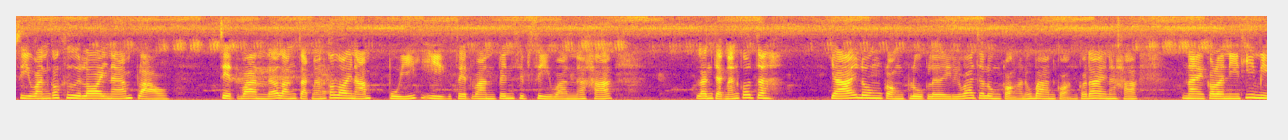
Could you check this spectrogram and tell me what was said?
14 วันก็คือลอยน้ำเปล่า 7 วัน แล้วหลังจากนั้นก็ลอยน้ำปุ๋ยอีก 7 วันเป็น 14 วันนะคะ หลังจากนั้นก็จะย้ายลงกล่องปลูกเลย หรือว่าจะลงกล่องอนุบาลก่อนก็ได้นะคะ ในกรณีที่มี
